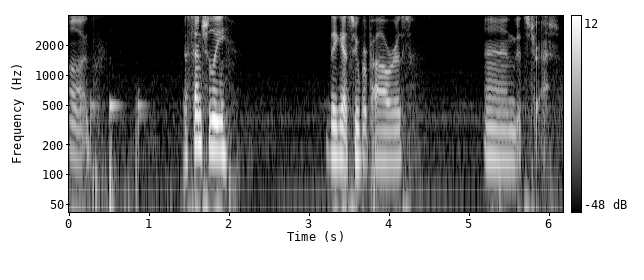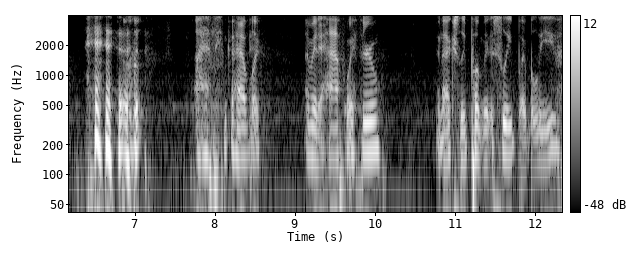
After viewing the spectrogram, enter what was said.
Uh, essentially, they get superpowers, and it's trash. I think I have like, I made it halfway through. It actually put me to sleep, I believe.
